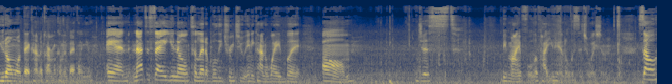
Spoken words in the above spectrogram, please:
you don't want that kind of karma coming back on you. And not to say, you know, to let a bully treat you any kind of way, but um just be mindful of how you handle the situation. So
